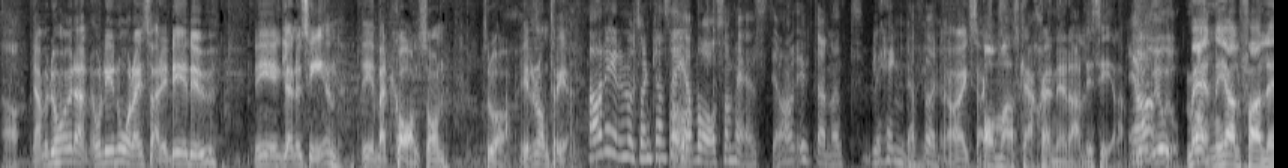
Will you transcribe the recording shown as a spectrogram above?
Ja, men du har ju den. Och det är några i Sverige. Det är du, det är Glenn Hysén, det är Bert Karlsson, tror jag. Är det de tre? Ja, det är det nog som kan säga Ja. vad som helst ja, utan att bli hängda för det. Ja, exakt. Om man ska generalisera. Ja. Jo, jo, jo. Men i alla fall, eh,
